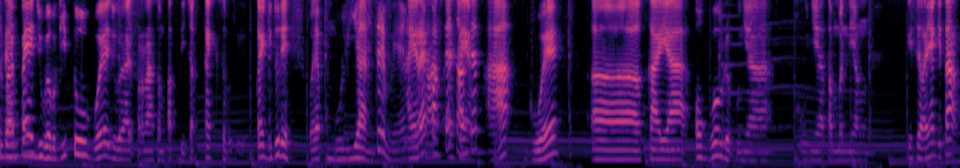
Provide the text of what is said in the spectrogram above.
SMP juga begitu, gue juga pernah sempat dicekek kayak gitu deh, banyak pembulian. Ekstrim ya. Akhirnya pas Santet, SMA, santet. gue eh, kayak oh gue udah punya punya temen yang istilahnya kita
